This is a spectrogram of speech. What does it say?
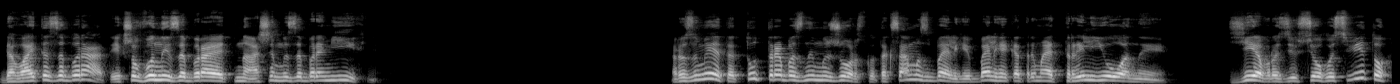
Давайте забирати. Якщо вони забирають наше, ми заберемо їхнє. Розумієте, тут треба з ними жорстко. Так само з Бельгією. Бельгія, яка тримає трильйони євро зі всього світу,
